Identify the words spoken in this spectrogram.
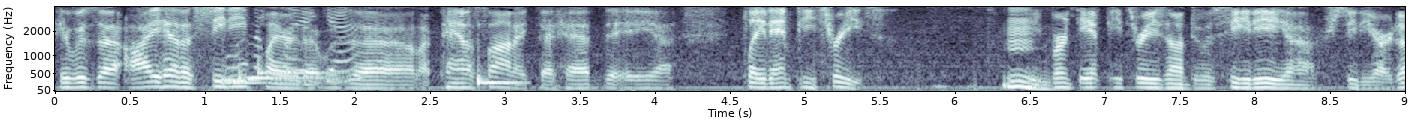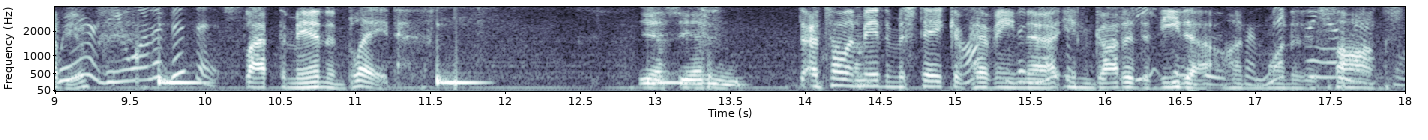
It was. Uh, I had a CD player play that was uh, a Panasonic that had a uh, played MP3s. So you Hmm. burnt the MP3s onto a CD, uh, CDRW, Where do you want to visit? slapped them in, and played. Yeah, see, I didn't. Until I made the mistake of having the uh, music Ingata speed Davida on one of the songs.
